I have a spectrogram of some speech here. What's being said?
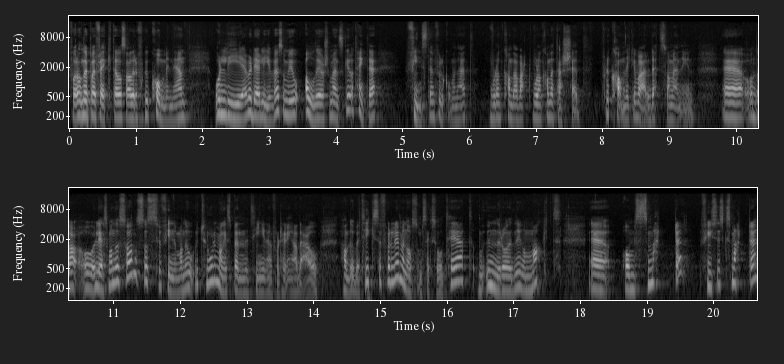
foran det perfekte og sa dere får ikke komme inn igjen, og lever det livet som vi jo alle gjør som mennesker, og tenkte Fins det en fullkommenhet? Hvordan kan det? Hvordan kan dette ha skjedd? For det kan ikke være dette som er meningen. Eh, og, da, og, Leser man det sånn, så finner man jo utrolig mange spennende ting i den fortellinga. Det, det, handler jo om etikk, selvfølgelig, men også om seksualitet, om underordning, om makt. Eh, om smerte, fysisk smerte.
